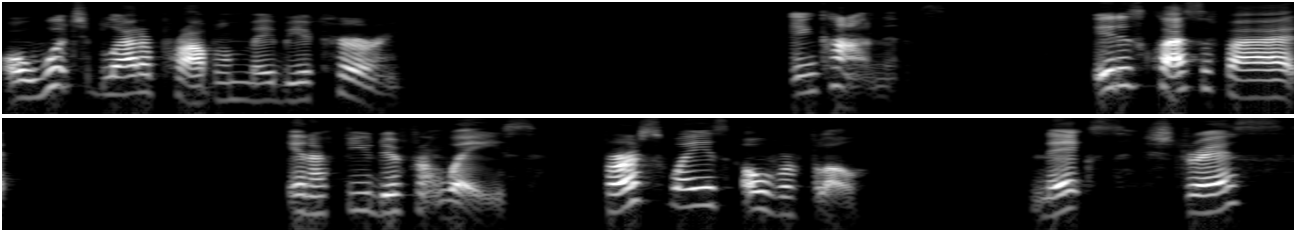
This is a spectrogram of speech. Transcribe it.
or which bladder problem may be occurring. Incontinence. It is classified in a few different ways. First way is overflow. Next, stress,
